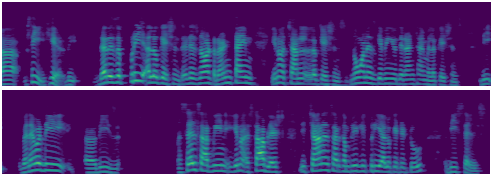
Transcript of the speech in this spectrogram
uh, see here the there is a pre-allocations. It is not runtime you know channel allocations. No one is giving you the runtime allocations. The whenever the uh, these cells are being you know established the channels are completely pre-allocated to these cells.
